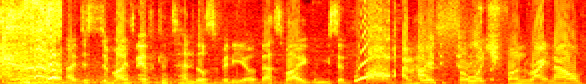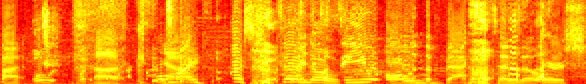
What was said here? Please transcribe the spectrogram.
I just reminds me of Contendo's video. That's why when you said wow, I'm having so much fun right now that Oh, what the uh, fuck? Oh yeah. my gosh, I Nintendo! just see you all in the back, Nintendo. Perish.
